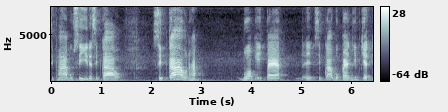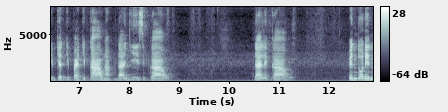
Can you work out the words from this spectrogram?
สิบห้าบวกสี่ได้สิบเก้าสิบเก้านะครับ บวกอีกแปด สิบเก้าบวกแปดยี่สิบเจ็ดยี่สิบเจ็ดยี่สิบแปดยี่สิบเก้านะครับ ได้ยี่สิบเก้าได้เลขเก้าเป็นตัวเด่น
